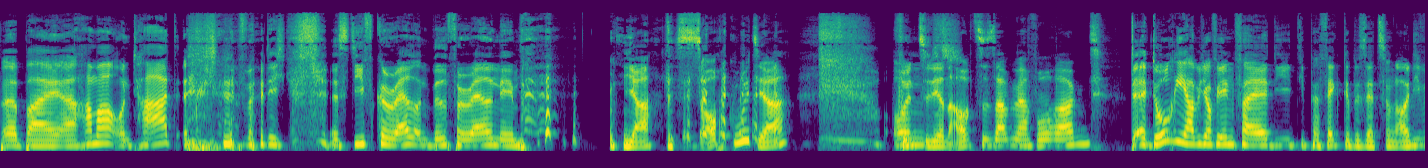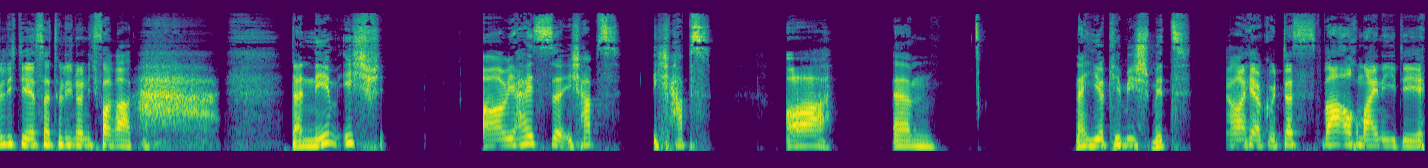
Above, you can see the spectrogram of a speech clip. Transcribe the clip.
äh, bei äh, Hammer und Tat da würde ich äh, Steve Carell und Will Ferrell nehmen. Ja, das ist auch gut, ja. Und Funktionieren auch zusammen hervorragend. Äh, Dori habe ich auf jeden Fall die, die perfekte Besetzung, aber die will ich dir jetzt natürlich noch nicht verraten. Dann nehme ich. Oh, wie heißt sie? Ich hab's. Ich hab's. Oh, ähm. Na hier, Kimi Schmidt. Ah ja gut, das war auch meine Idee.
